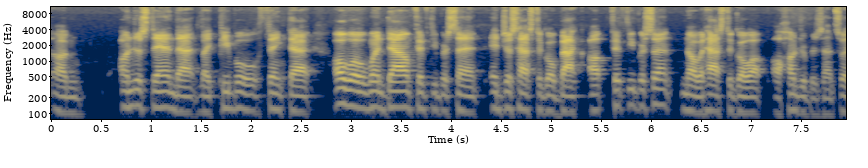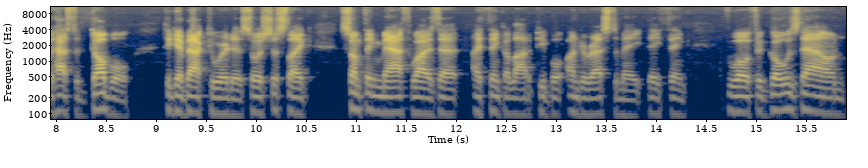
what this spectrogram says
um, understand that like people think that oh well it went down 50% it just has to go back up 50% no it has to go up 100% so it has to double to get back to where it is so it's just like something math wise that I think a lot of people underestimate. They think, well, if it goes down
